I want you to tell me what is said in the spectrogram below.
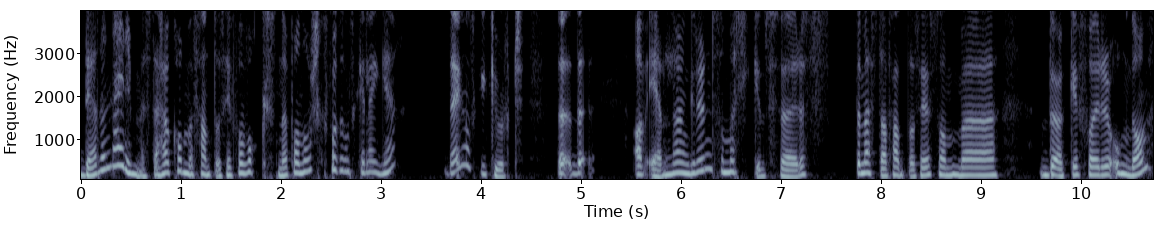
det er det nærmeste jeg har kommet fantasy for voksne på norsk på ganske lenge. Det er ganske kult. Det, det, av en eller annen grunn så markedsføres det meste av fantasy som bøker for ungdom.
